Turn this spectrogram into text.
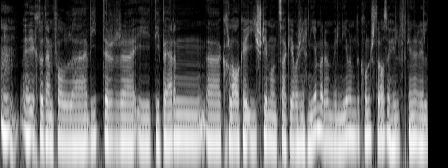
ich tue dem Fall äh, weiter äh, in die Bern-Klage äh, einstimmen und sage ja wahrscheinlich niemandem, weil niemandem der Kunststraße hilft generell.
